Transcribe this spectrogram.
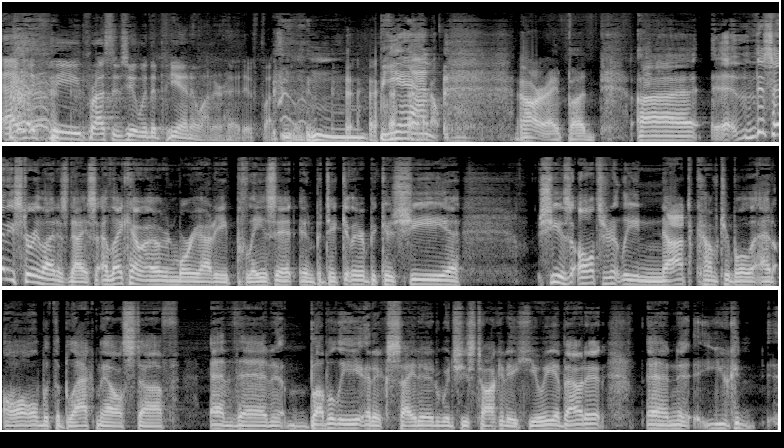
I like the prostitute with a piano on her head, if possible. Mm, piano. All right, bud. Uh, this Eddie storyline is nice. I like how Erin Moriarty plays it in particular because she uh, she is alternately not comfortable at all with the blackmail stuff and then bubbly and excited when she's talking to Hughie about it. And you could uh,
